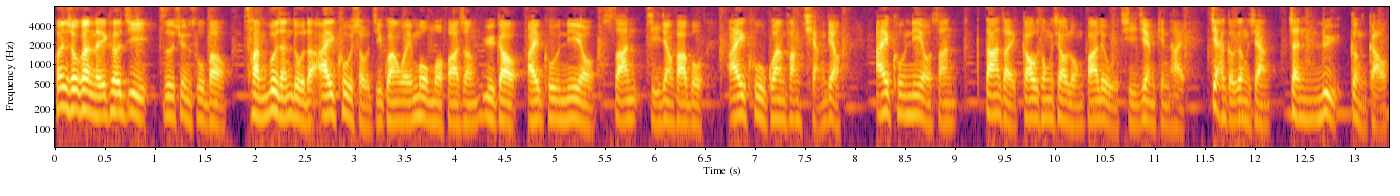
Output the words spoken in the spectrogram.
欢迎收看雷科技资讯速报。惨不忍睹的 iQOO 手机官微默默发声，预告 iQOO Neo 三即将发布。iQOO 官方强调，iQOO Neo 三搭载高通骁龙八六五旗舰平台，价格更香，帧率更高，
